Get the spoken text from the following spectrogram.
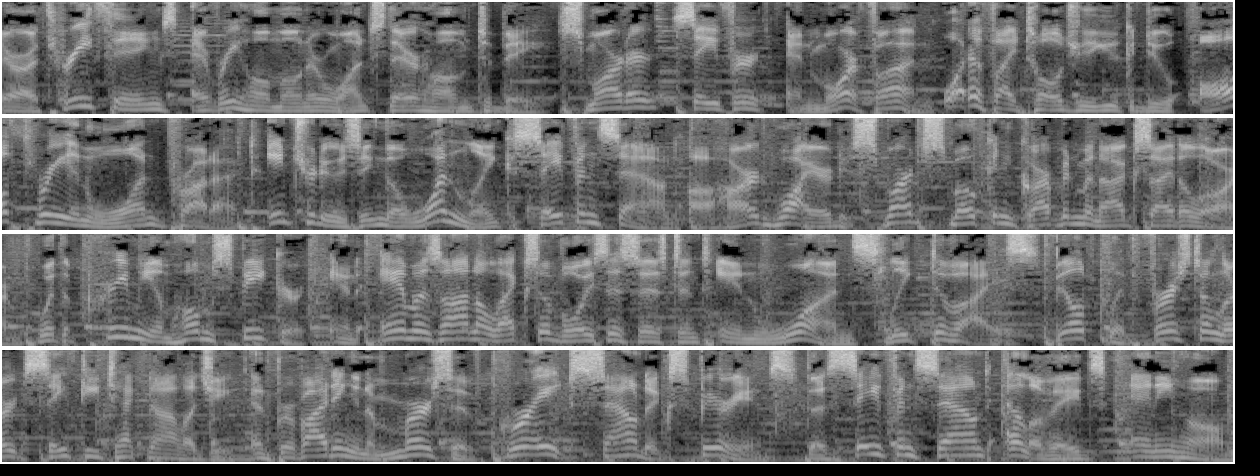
There are three things every homeowner wants their home to be smarter, safer, and more fun. What if I told you you could do all three in one product? Introducing the OneLink Safe and Sound, a hardwired smart smoke and carbon monoxide alarm with a premium home speaker and Amazon Alexa voice assistant in one sleek device. Built with First Alert safety technology and providing an immersive, great sound experience, the Safe and Sound elevates any home.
